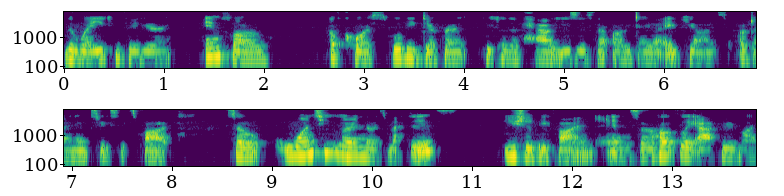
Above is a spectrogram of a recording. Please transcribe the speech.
the way you configure in Flow, of course, will be different because of how it uses the OData APIs of Dynamics 365. So once you learn those methods, you should be fine. And so hopefully after my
